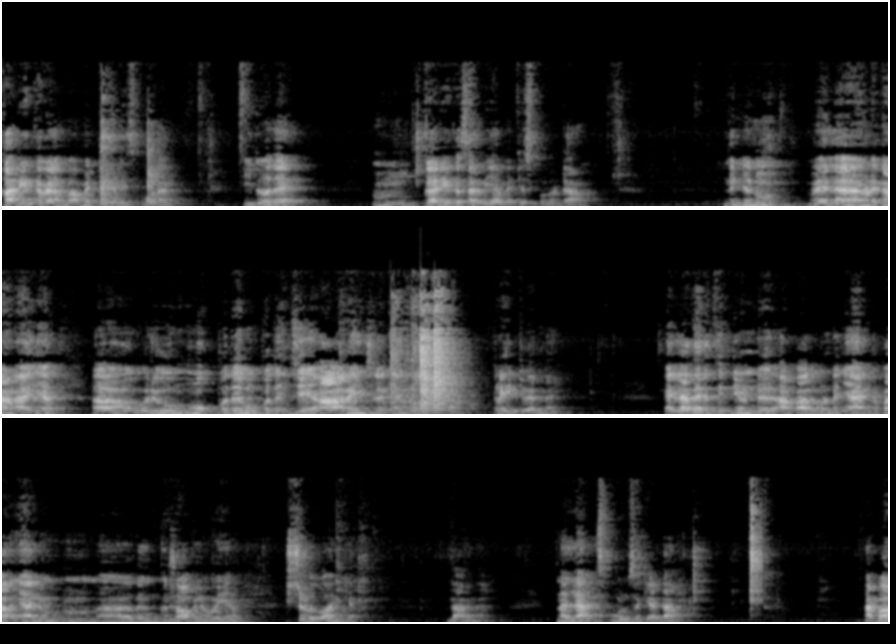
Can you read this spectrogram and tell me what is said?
കറിയൊക്കെ വിളമ്പാൻ പറ്റിയ ടീസ്പൂണ് ഇതും അതെ. കറിയൊക്കെ സെർവ് ചെയ്യാൻ പറ്റിയ സ്പൂൺ കേട്ടോ ഇതിന്റെ ഒന്നും വില അവിടെ കാണാനില്ല. ഒരു മുപ്പത് മുപ്പത്തഞ്ച് ആ റേഞ്ചിലൊക്കെയാണ് തോന്നുന്നു റേറ്റ് വരണേ. എല്ലാ തരത്തിന്റെയും ഉണ്ട്. അപ്പം അതുകൊണ്ട് ഞാനിപ്പോൾ പറഞ്ഞാലും നിങ്ങൾക്ക് ഷോപ്പിൽ പോയാൽ ഇഷ്ടമുള്ളത് വാങ്ങിക്കാം. ഇതാണ് നല്ല സ്പൂൺസൊക്കെ കേട്ടാ അപ്പോൾ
